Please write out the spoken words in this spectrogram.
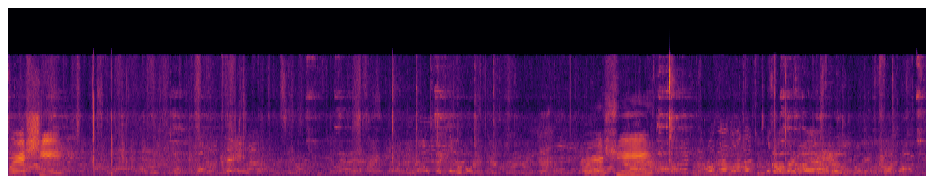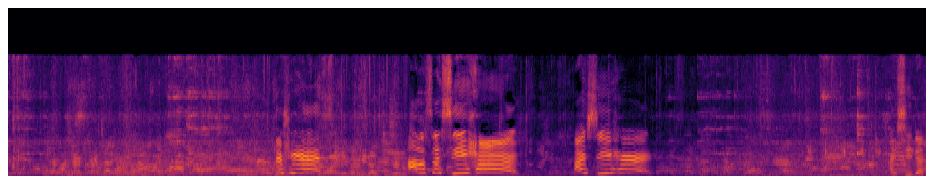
Where is she? Where is she? There she is! Alice, I see her! I see her! I see that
